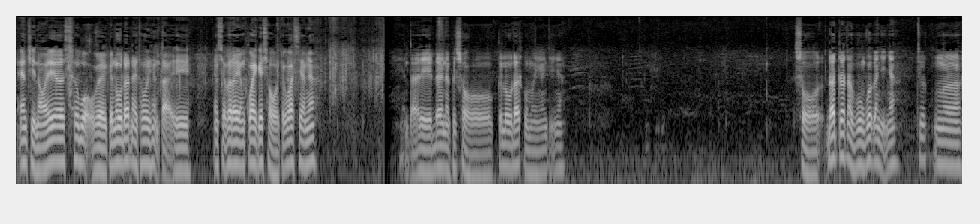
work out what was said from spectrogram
em chỉ nói uh, sơ bộ về cái lô đất này thôi. Hiện tại thì em sẽ vào đây em quay cái sổ cho các bác xem nhé hiện tại thì đây là cái sổ cái lô đất của mình anh chị nhé sổ đất rất là vuông vức anh chị nhé trước ờ, uh,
